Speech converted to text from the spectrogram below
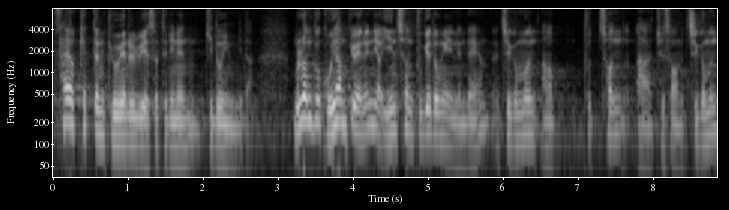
사역했던 교회를 위해서 드리는 기도입니다. 물론 그 고향 교회는요 인천 북계동에 있는데 지금은 어, 부천 아 죄송합니다. 지금은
